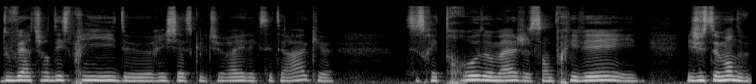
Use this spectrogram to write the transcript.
d'ouverture d'esprit, de richesse culturelle, etc. que ce serait trop dommage de s'en priver et, justement de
